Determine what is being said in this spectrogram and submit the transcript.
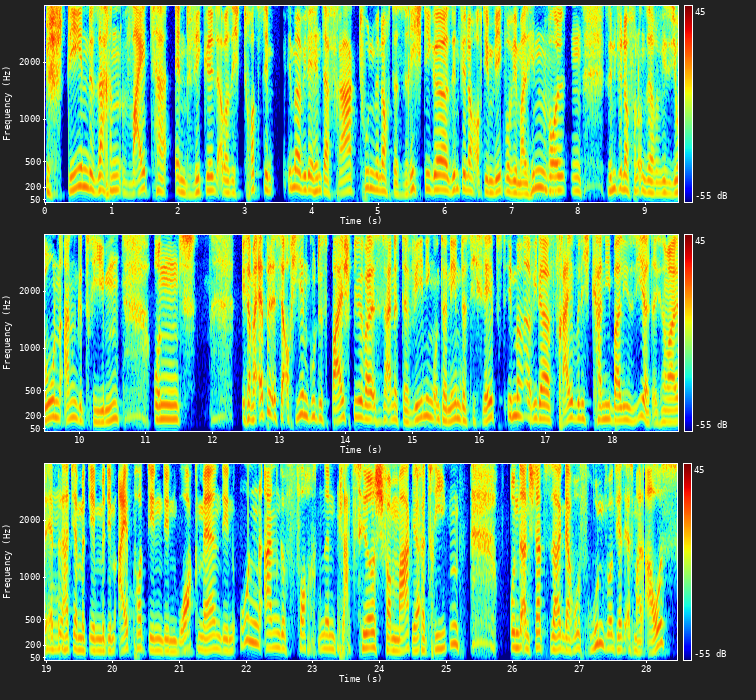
bestehende Sachen weiterentwickelt, aber sich trotzdem immer wieder hinterfragt, tun wir noch das Richtige? Sind wir noch auf dem Weg, wo wir mal hin wollten? Sind wir noch von unserer Vision angetrieben? Und ich sag mal, Apple ist ja auch hier ein gutes Beispiel, weil es ist eines der wenigen Unternehmen, das sich selbst immer wieder freiwillig kannibalisiert. Ich sag mal, mhm. Apple hat ja mit dem, mit dem iPod den, den Walkman, den unangefochtenen Platzhirsch vom Markt ja. vertrieben. Und anstatt zu sagen, darauf ruhen wir uns jetzt erstmal aus,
